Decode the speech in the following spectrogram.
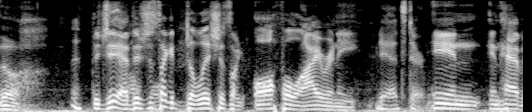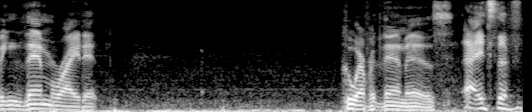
Ugh. Did you, yeah, there's just like a delicious, like awful irony Yeah, it's terrible. in in having them write it. Whoever them is. Uh, it's the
